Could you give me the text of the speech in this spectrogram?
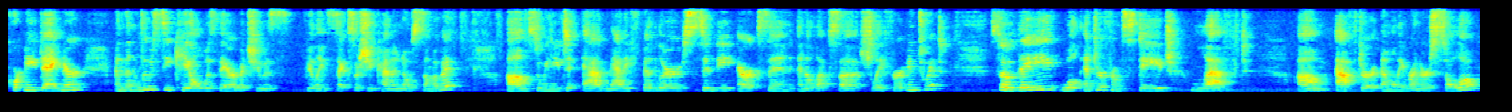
Courtney Dagner. And then Lucy Kale was there, but she was feeling sick, so she kind of knows some of it. Um, so we need to add Maddie Fiddler, Sydney Erickson, and Alexa Schlafer into it. So they will enter from stage left um, after Emily Renner's solo,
